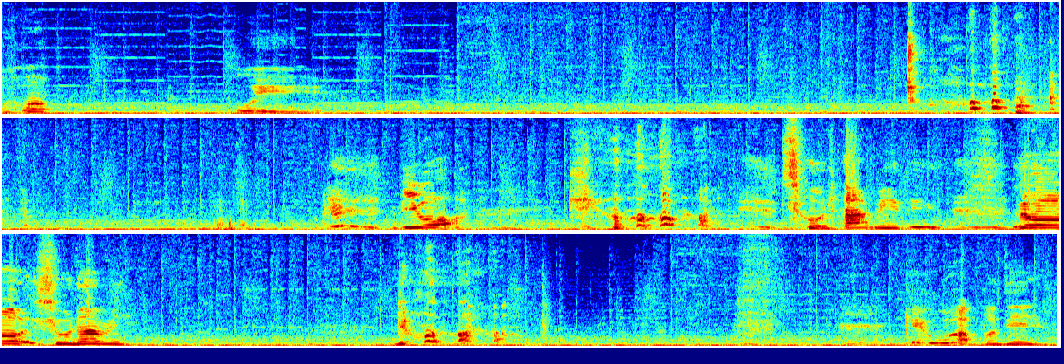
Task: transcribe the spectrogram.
¡Ojo! Uy. Dios. ¿Qué? tsunami. No, tsunami. Qué guapo, tío.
